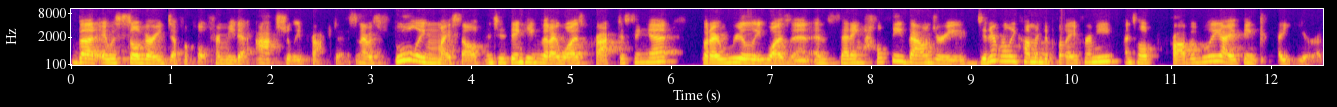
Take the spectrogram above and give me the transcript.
but it was still very difficult for me to actually practice. And I was fooling myself into thinking that I was practicing it, but I really wasn't. And setting healthy boundaries didn't really come into play for me until probably, I think, a year ago.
